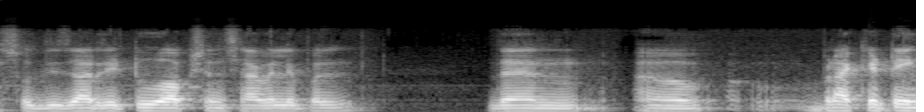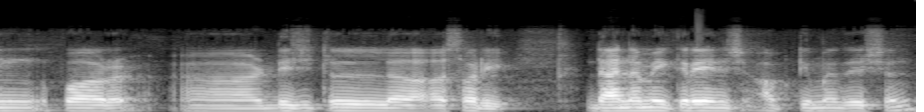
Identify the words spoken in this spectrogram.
So these are the two options available then uh, bracketing for uh, digital uh, sorry dynamic range optimization.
